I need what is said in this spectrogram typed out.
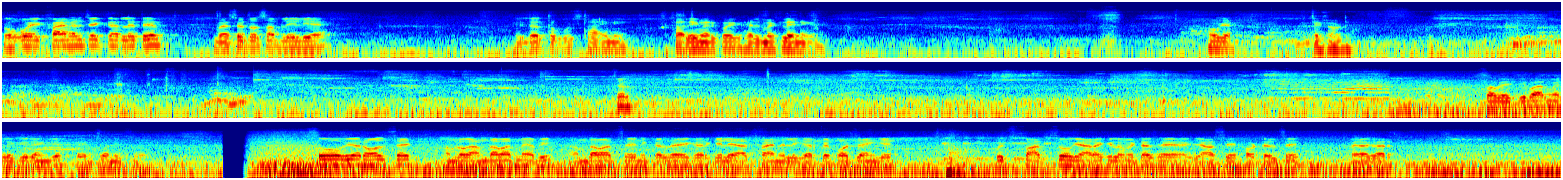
तो वो एक फाइनल चेक कर लेते वैसे तो सब ले लिया है। इधर तो कुछ था ही नहीं। खाली मेरे को एक हेलमेट लेने का। हो गया। चेकआउट चल। सब एक ही बार में लेके जाएँगे टेंशन ही नहीं so we are all set हम लोग अहमदाबाद में अभी. अहमदाबाद से निकल रहे हैं घर के लिए. आज फाइनली घर पे पहुँच जाएँगे. कुछ 511 किलोमीटर है यहाँ से होटल से, मेरा घर.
